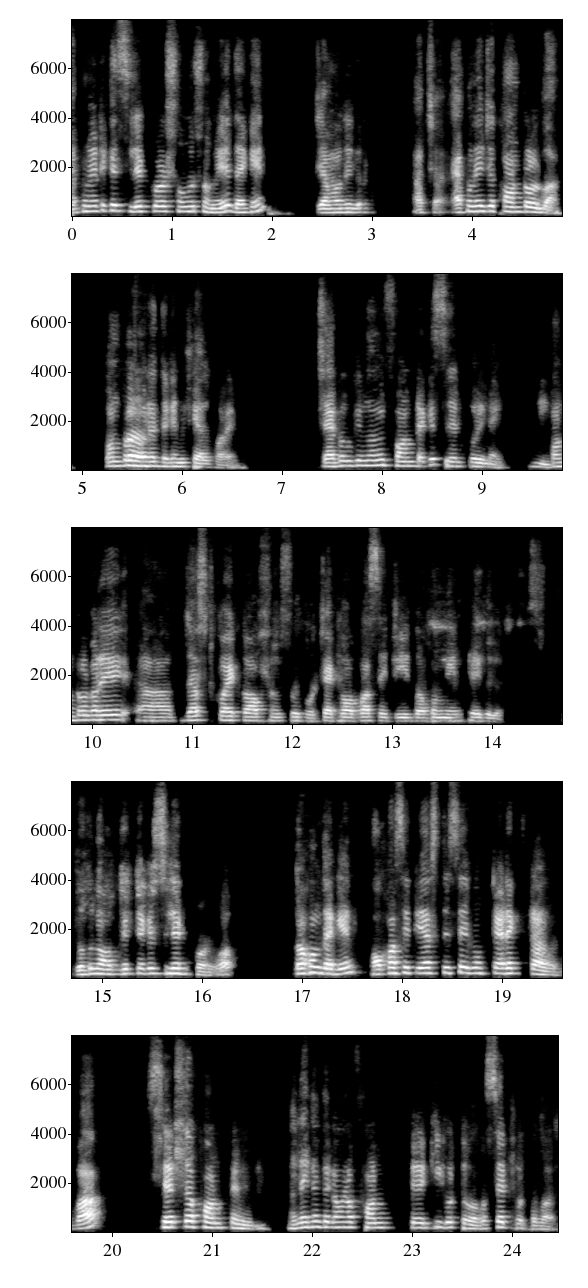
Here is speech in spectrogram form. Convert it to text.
এখন এটাকে সিলেক্ট করার সঙ্গে সঙ্গে দেখেন যে আমাদের আচ্ছা এখন এই যে কন্ট্রোল বার কন্ট্রোল বারের দেখেন খেয়াল করেন। যে এখন কিন্তু আমি ফন্টটাকে সিলেক্ট করি নাই। কন্ট্রোল বারে জাস্ট কয়েকটা অপশন শো করছে একটা অপাসিটি তখন এগুলো যখন অবজেক্টটাকে সিলেক্ট করব তখন দেখেন অপাসিটি আসতেছে এবং ক্যারেক্টার বা সেট দ্য ফন্ট ফ্যামিলি মানে এখান থেকে আমরা ফন্ট কি করতে পারব? সেট করতে পারব।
